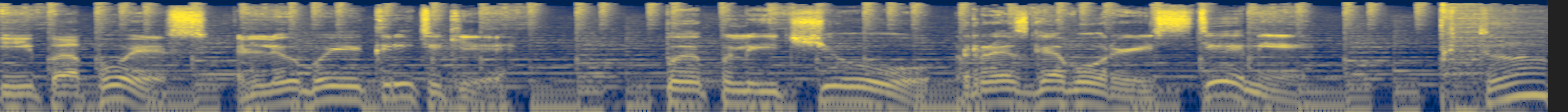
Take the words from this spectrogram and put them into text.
И по пояс любые критики. По плечу разговоры с теми, кто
